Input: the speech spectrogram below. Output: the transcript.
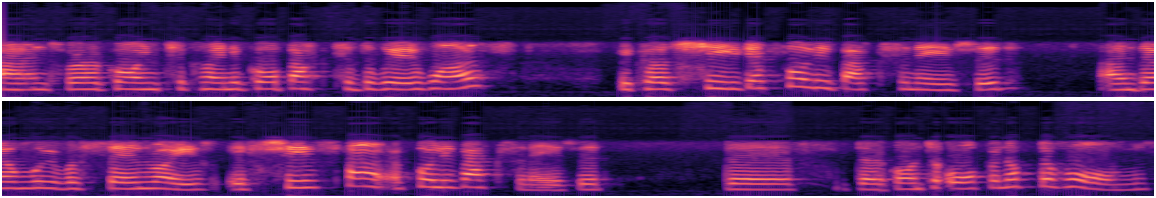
and we're going to kind of go back to the way it was, because she'll get fully vaccinated, and then we were saying right if she's fully vaccinated, the they're going to open up the homes,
